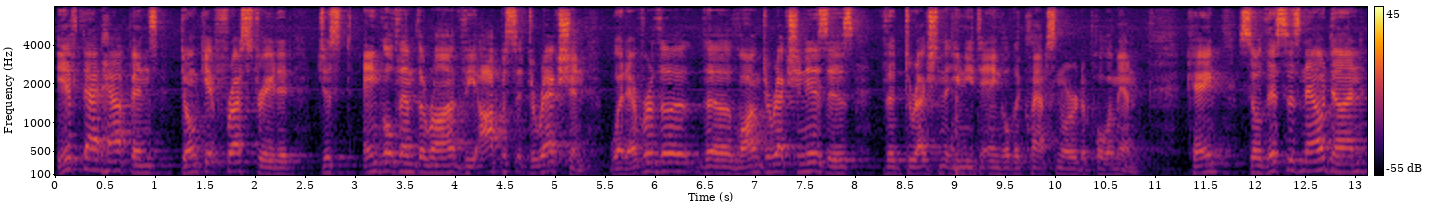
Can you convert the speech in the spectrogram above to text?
If that happens, don't get frustrated. Just angle them the wrong, the opposite direction. Whatever the, the long direction is, is the direction that you need to angle the clamps in order to pull them in. Okay, so this is now done.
